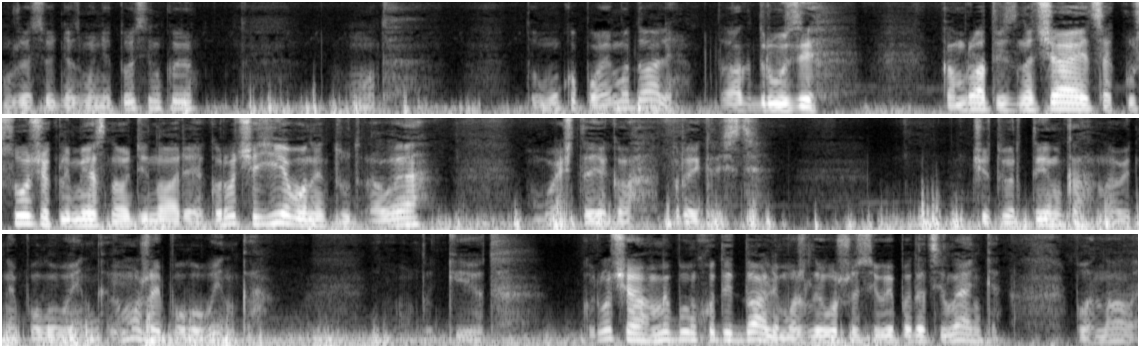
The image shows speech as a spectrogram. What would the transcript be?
Уже сьогодні з монітосінкою. От. Тому копаємо далі. Так, друзі. Камрад відзначається, кусочок лімесного динарія. Коротше, є вони тут, але бачите, яка прикрість. Четвертинка, навіть не половинка. Може і половинка. Отакий от. Коротше, ми будемо ходити далі, можливо, щось і випаде ціленьке. Погнали.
